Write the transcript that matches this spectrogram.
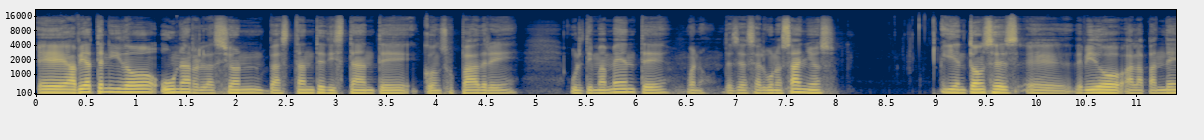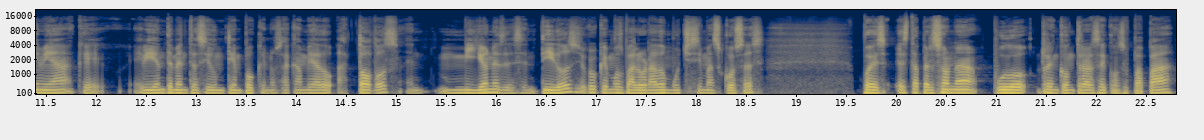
eh, había tenido una relación bastante distante con su padre últimamente, bueno, desde hace algunos años, y entonces eh, debido a la pandemia, que evidentemente ha sido un tiempo que nos ha cambiado a todos en millones de sentidos. Yo creo que hemos valorado muchísimas cosas. Pues esta persona pudo reencontrarse con su papá,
